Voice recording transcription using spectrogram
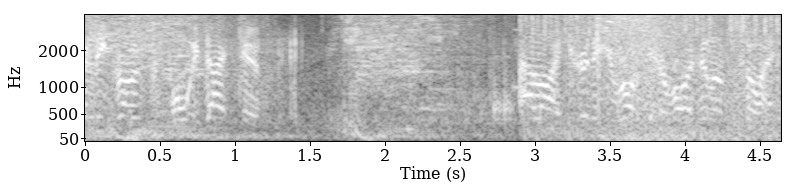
Friendly drone support is active. Allied Trinity rocket arriving on site.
